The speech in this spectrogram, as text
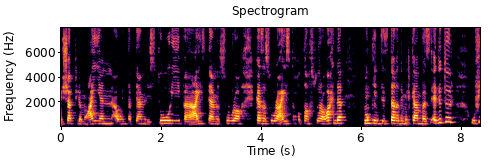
شكل معين أو انت بتعمل story فعايز تعمل صورة كذا صورة عايز تحطها في صورة واحدة. ممكن تستخدم ال Canvas Editor وفي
